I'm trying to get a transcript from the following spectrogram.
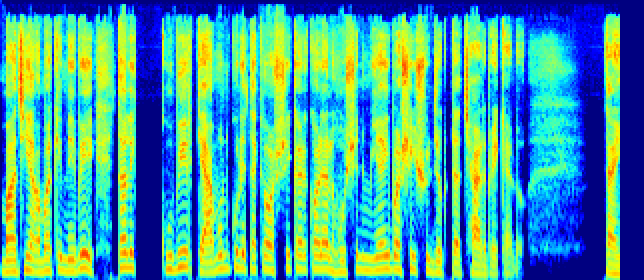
মাঝি আমাকে নেবে তাহলে কুবের কেমন করে তাকে অস্বীকার করে আর হোসেন মিয়াই বা সেই সুযোগটা ছাড়বে কেন? তাই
